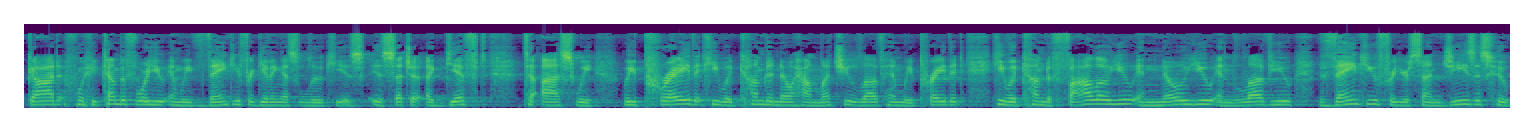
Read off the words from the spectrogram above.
God, we come before you and we thank you for giving us Luke. He is, is such a, a, gift to us. We, we pray that he would come to know how much you love him. We pray that he would come to follow you and know you and love you. Thank you for your son, Jesus, who,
